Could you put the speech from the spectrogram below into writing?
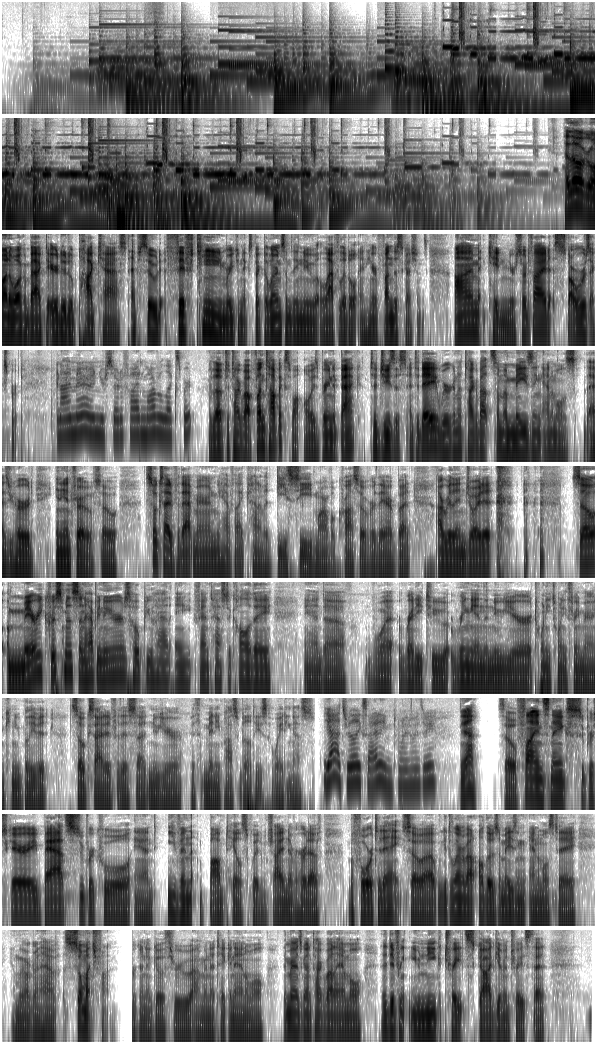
Hello, everyone, and welcome back to Eardoodle Podcast, episode 15, where you can expect to learn something new, laugh a little, and hear fun discussions. I'm Caden, your certified Star Wars expert. And I'm Marin, your certified Marvel expert. We love to talk about fun topics while always bringing it back to Jesus. And today we're going to talk about some amazing animals, as you heard in the intro. So, so excited for that, Marin. We have like kind of a DC Marvel crossover there, but I really enjoyed it. so, a Merry Christmas and Happy New Year's. Hope you had a fantastic holiday and uh, what ready to ring in the new year 2023, Marin. Can you believe it? So excited for this uh, new year with many possibilities awaiting us. Yeah, it's really exciting, 2023. Yeah. So flying snakes, super scary, bats, super cool, and even bobtail squid, which I had never heard of before today. So uh, we get to learn about all those amazing animals today, and we are going to have so much fun. We're going to go through, I'm going to take an animal, the Marin's going to talk about an animal, and the different unique traits, God given traits that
